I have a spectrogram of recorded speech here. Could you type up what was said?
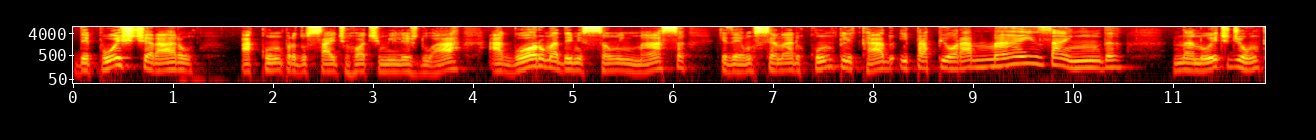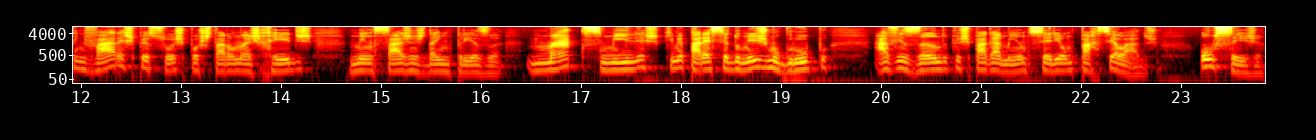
depois tiraram a compra do site Hot Milhas do ar, agora uma demissão em massa, quer dizer, é um cenário complicado e para piorar mais ainda, na noite de ontem, várias pessoas postaram nas redes mensagens da empresa Max Milhas, que me parece ser do mesmo grupo, avisando que os pagamentos seriam parcelados. Ou seja,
